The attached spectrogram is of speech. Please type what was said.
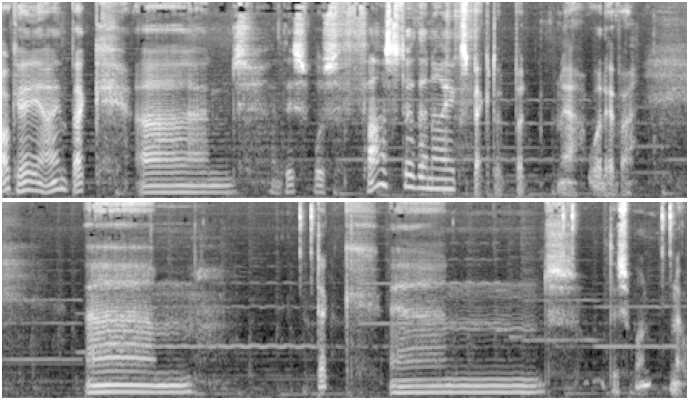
Okay, I'm back, and this was faster than I expected, but yeah, whatever. Um, duck, and this one? No,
